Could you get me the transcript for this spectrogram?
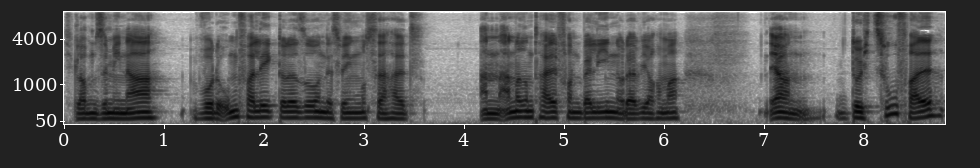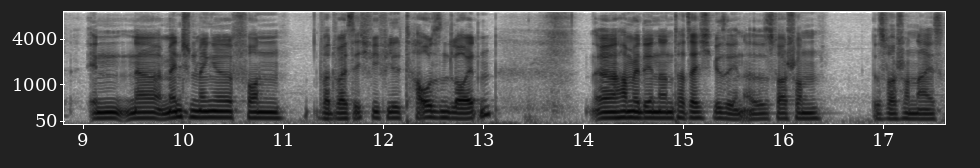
ich glaube, ein Seminar wurde umverlegt oder so und deswegen musste er halt an einen anderen Teil von Berlin oder wie auch immer, ja, durch Zufall in einer Menschenmenge von, was weiß ich, wie viel, tausend Leuten, äh, haben wir den dann tatsächlich gesehen. Also es war schon, das war schon nice.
